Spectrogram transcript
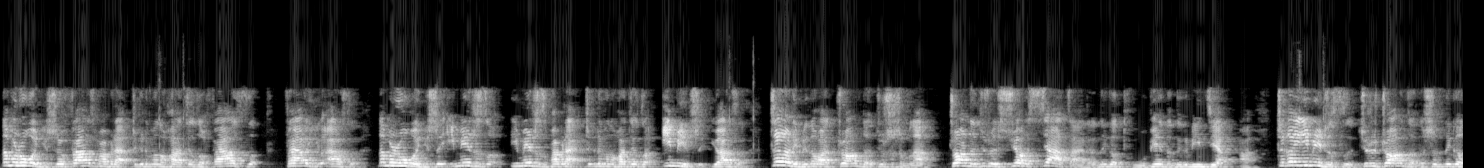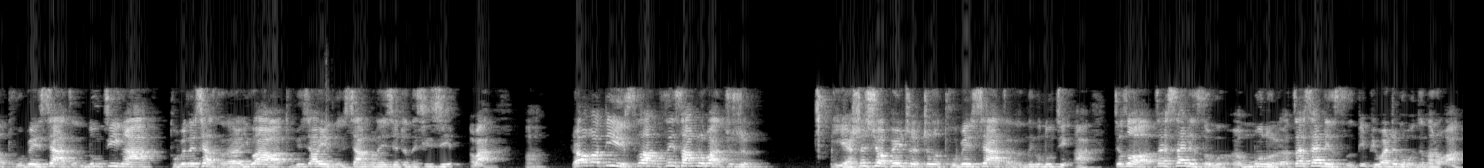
那么如果你是 files pipeline 这个地方的话叫做 files file us，那么如果你是 images images pipeline 这个地方的话叫做 image us，这个里面的话装的就是什么呢？装的就是需要下载的那个图片的那个链接啊。这个 images 就是装载的是那个图片下载的路径啊，图片的下载的 URL，图片效应等相关的一些这样的信息，好吧？啊，然后第三第三个的话就是。也是需要配置这个图片下载的那个路径啊，叫做在 settings 文呃目录里，在 settings 点 py 这个文件当中啊，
